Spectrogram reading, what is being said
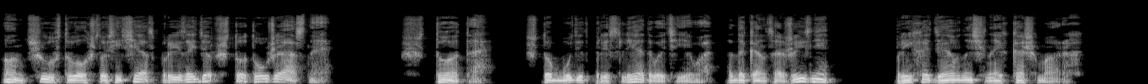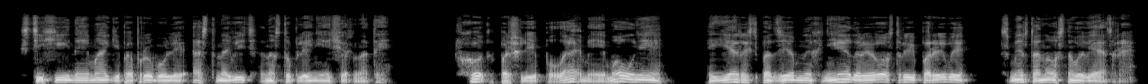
Он чувствовал, что сейчас произойдет что-то ужасное. Что-то, что будет преследовать его до конца жизни, приходя в ночных кошмарах. Стихийные маги попробовали остановить наступление черноты. В ход пошли пламя и молнии, ярость подземных недр и острые порывы смертоносного ветра.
